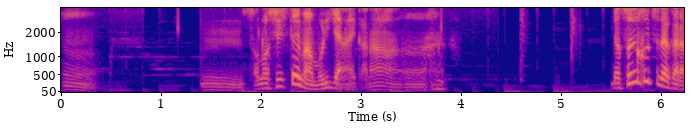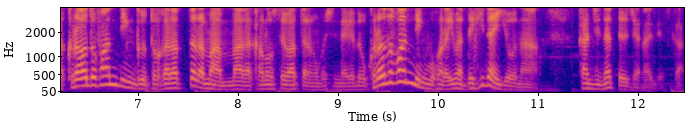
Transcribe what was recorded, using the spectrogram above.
うん。うん、そのシステムは無理じゃないかな。うん。だそういうことだから、クラウドファンディングとかだったら、まあ、まだ可能性はあったのかもしれないけど、クラウドファンディングもほら、今できないような感じになってるじゃないですか。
